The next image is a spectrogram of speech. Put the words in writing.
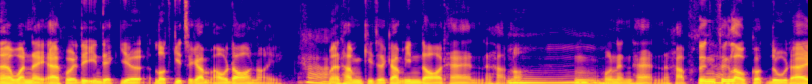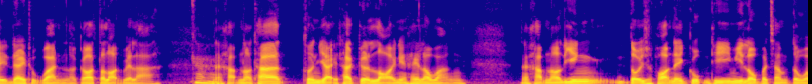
อ่าวันไหน Air Quality Index เยอะ ลดกิจกรรม outdoor หน่อยค่ะมาทำกิจกรรม indoor แทนนะครับเนาะอืมพวกนั้นแทนนะครับ ซึ่งค่ะซึ่งเรากดดูได้ได้ทุกวันแล้วก็ตลอดเวลาค่ะนะครับเนาะถ้าส่วนใหญ่ถ้าเกินร้อยเนี่ยให้ระวัง นะครับเนาะยิ่งโดยเฉพาะในกลุ่มที่มีโรคประจำตัว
